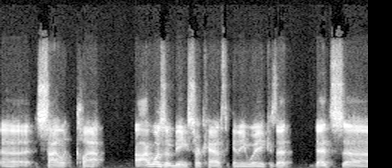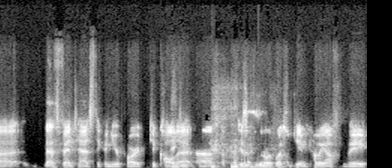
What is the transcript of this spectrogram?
uh, silent clap. I wasn't being sarcastic in any way because that that's uh, that's fantastic on your part to call Thank that because it's the Northwestern team coming off of a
